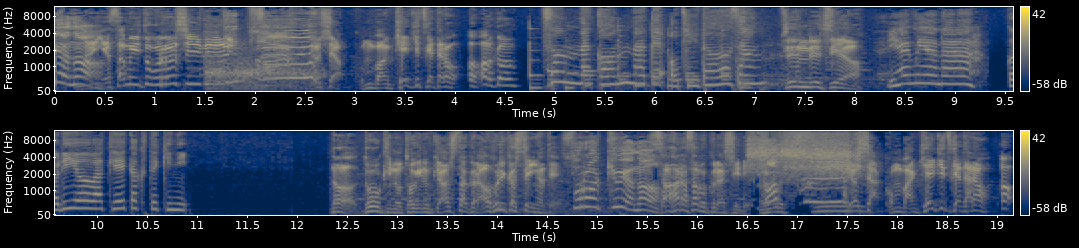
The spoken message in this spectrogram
やな。なんや寒いとこらしいで。よっしゃ今晩ケーキつけたろああかん。そんなこんなでお地蔵さん。前列や。嫌味やな。ご利用は計画的になあ同期の時抜き明日からアフリカしてんやて。そら急やな。サハラ砂漠らしいで。よっし。ゃ今晩ケーキつけたろあ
